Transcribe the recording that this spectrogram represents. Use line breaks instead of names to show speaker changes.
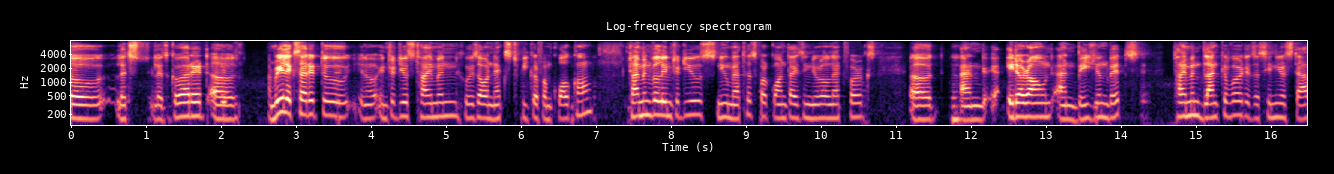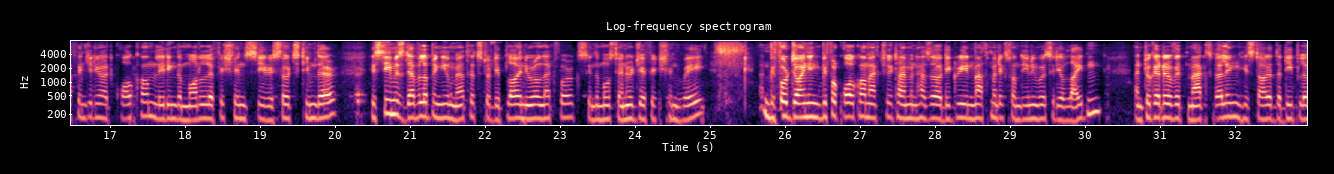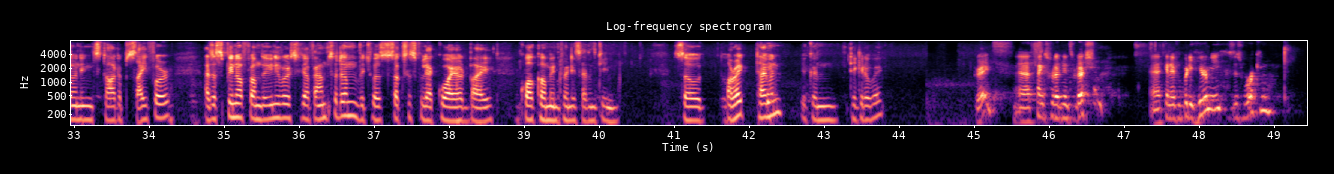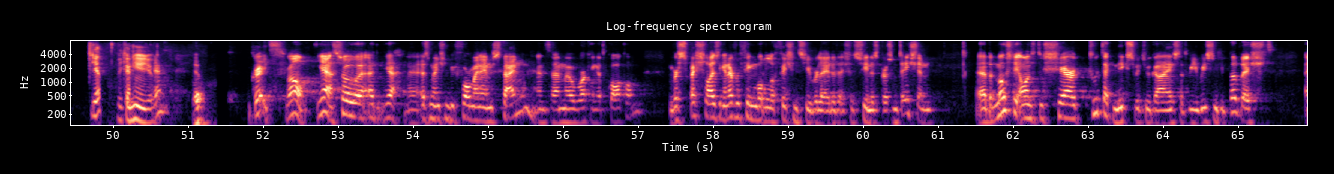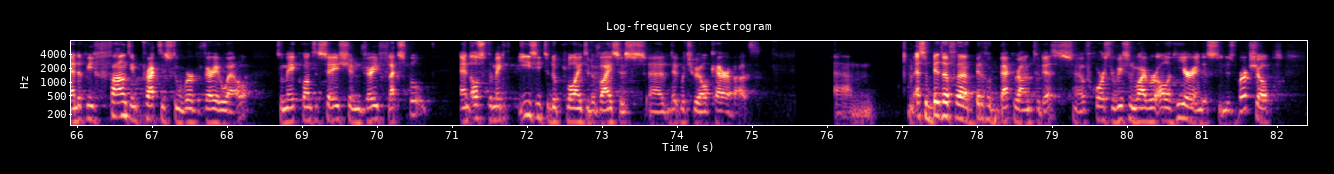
So let's let's go at it. Uh, I'm really excited to you know introduce Tijmen, who is our next speaker from Qualcomm. Tijmen will introduce new methods for quantizing neural networks uh, and AdaRound and Bayesian bits. Tijmen Blankevoort is a senior staff engineer at Qualcomm, leading the model efficiency research team there. His team is developing new methods to deploy neural networks in the most energy efficient way. And before joining, before Qualcomm, actually, Tijmen has a degree in mathematics from the University of Leiden. And together with Max Welling, he started the deep learning startup Scyfer as a spin-off from the University of Amsterdam, which was successfully acquired by Qualcomm in 2017. So, all right, Tijmen, you can take it away.
Great. Uh, thanks for that introduction. Uh, can everybody hear me? Is this working?
Yep, we can hear you.
Yeah.
Yep.
Great. Well, yeah. So, uh, yeah, uh, as mentioned before, my name is Tijmen, and I'm uh, working at Qualcomm. We're specializing in everything model efficiency related, as you'll see in this presentation. Uh, but mostly, I wanted to share two techniques with you guys that we recently published and that we found in practice to work very well to make quantization very flexible and also to make it easy to deploy to devices uh, which we all care about. Um, as a bit of a bit of a background to this, uh, of course, the reason why we're all here in this in this workshop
